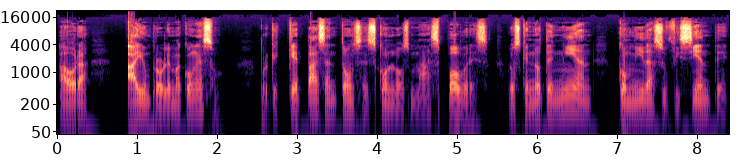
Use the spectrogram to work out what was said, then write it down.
Ahora, hay un problema con eso, porque ¿qué pasa entonces con los más pobres? Los que no tenían comida suficiente,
